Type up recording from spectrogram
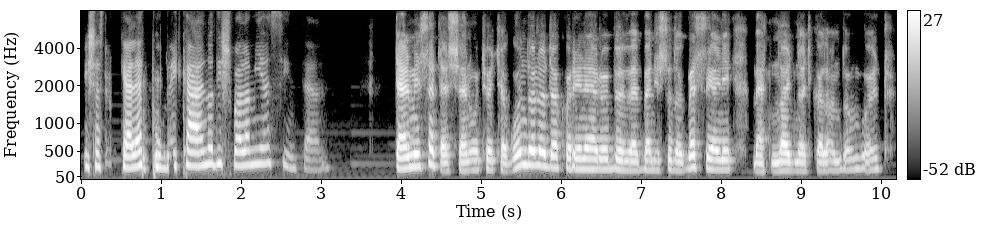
És ezt kellett publikálnod is valamilyen szinten? Természetesen, úgyhogy ha gondolod, akkor én erről bővebben is tudok beszélni, mert nagy-nagy kalandom volt.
